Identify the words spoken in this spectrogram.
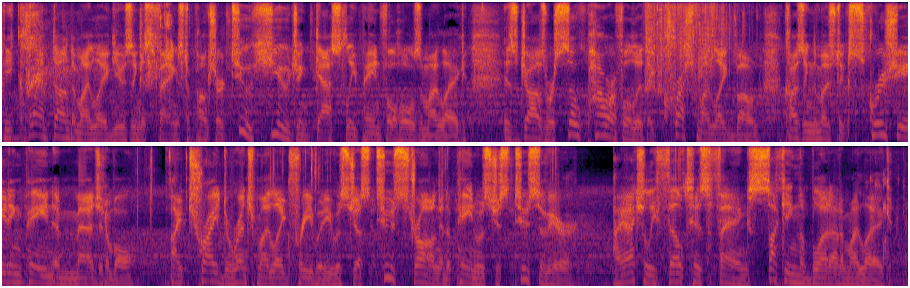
He clamped onto my leg using his fangs to puncture two huge and ghastly painful holes in my leg. His jaws were so powerful that they crushed my leg bone, causing the most excruciating pain imaginable. I tried to wrench my leg free, but he was just too strong and the pain was just too severe. I actually felt his fangs sucking the blood out of my leg.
